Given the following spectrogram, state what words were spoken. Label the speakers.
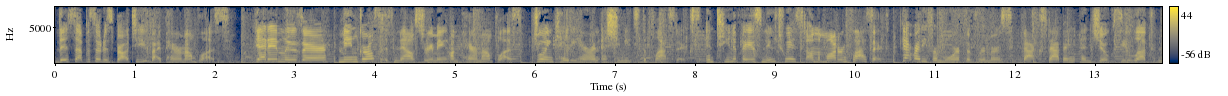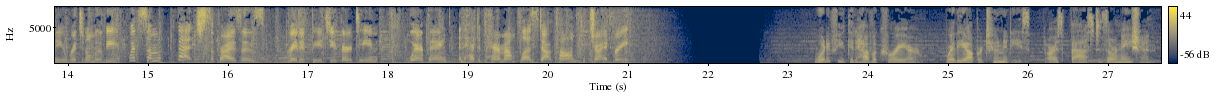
Speaker 1: This episode is brought to you by Paramount Plus. Get in, loser! Mean Girls is now streaming on Paramount Plus. Join Katie Heron as she meets the plastics in Tina Fey's new twist on the modern classic. Get ready for more of the rumors, backstabbing, and jokes you loved from the original movie with some fetch surprises. Rated PG 13. Wear pink and head to ParamountPlus.com to try it free.
Speaker 2: What if you could have a career where the opportunities are as vast as our nation,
